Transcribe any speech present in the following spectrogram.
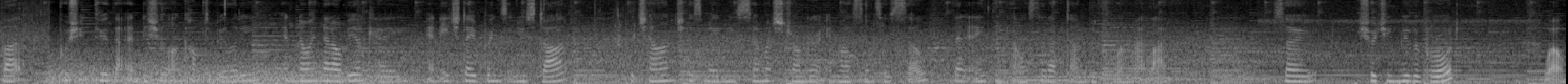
But pushing through that initial uncomfortability and knowing that I'll be okay and each day brings a new start, the challenge has made me so much stronger in my sense of self than anything else that I've done before in my life. So, should you move abroad? Well,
